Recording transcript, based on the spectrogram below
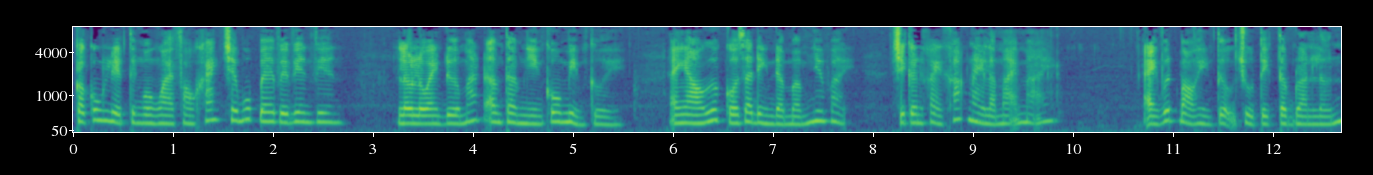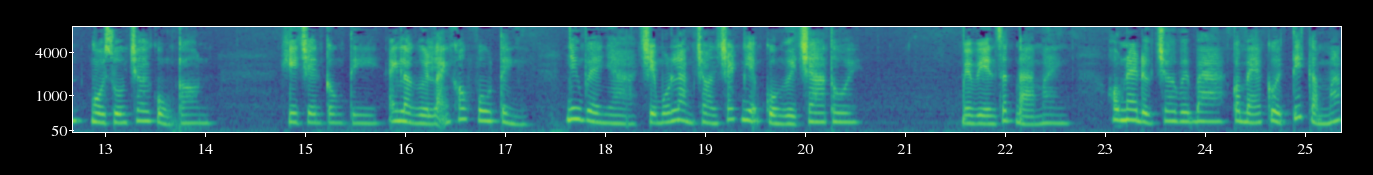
Có cung liệt thì ngồi ngoài phòng khách chơi búp bê với viên viên. Lâu lâu anh đưa mắt âm thầm nhìn cô mỉm cười. Anh ao ước có gia đình đầm ấm như vậy. Chỉ cần khoảnh khắc này là mãi mãi. Anh vứt bỏ hình tượng chủ tịch tập đoàn lớn, Ngồi xuống chơi cùng con. Khi trên công ty, Anh là người lãnh khóc vô tình. Nhưng về nhà, chỉ muốn làm tròn trách nhiệm của người cha thôi. Viên viên rất bám anh. Hôm nay được chơi với ba, Con bé cười tít cả mắt.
